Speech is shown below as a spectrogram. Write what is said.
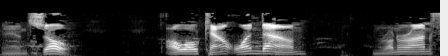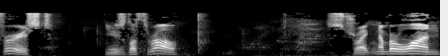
And so, 0 count, one down. Runner on first. Here's the throw. Strike number one.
